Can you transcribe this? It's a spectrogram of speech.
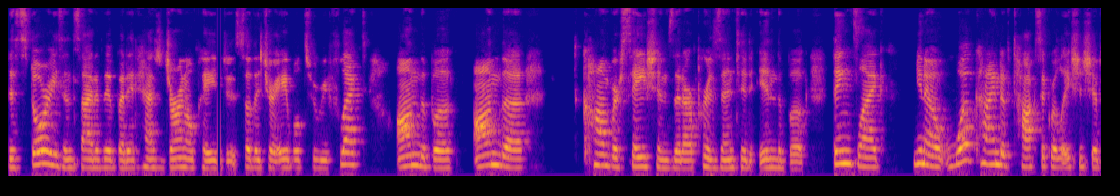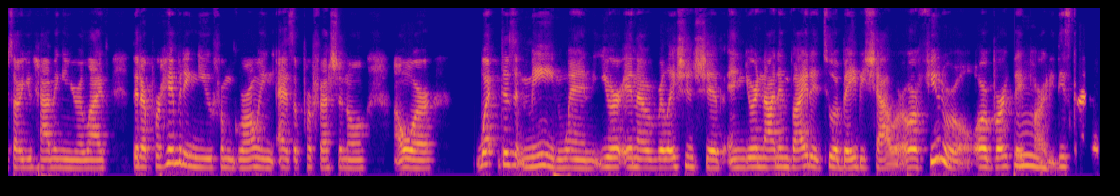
the stories inside of it, but it has journal pages so that you're able to reflect on the book on the conversations that are presented in the book. Things like, you know, what kind of toxic relationships are you having in your life that are prohibiting you from growing as a professional or what does it mean when you're in a relationship and you're not invited to a baby shower or a funeral or a birthday mm. party? These kind of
